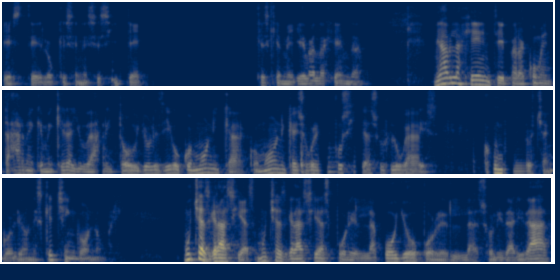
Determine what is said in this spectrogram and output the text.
este, lo que se necesite, que es quien me lleva la agenda. Me habla gente para comentarme que me quiere ayudar y todo. Yo les digo con Mónica, con Mónica y sobre todo pues, ir a sus lugares. los changoleones, qué chingón, hombre. Muchas gracias, muchas gracias por el apoyo, por la solidaridad.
